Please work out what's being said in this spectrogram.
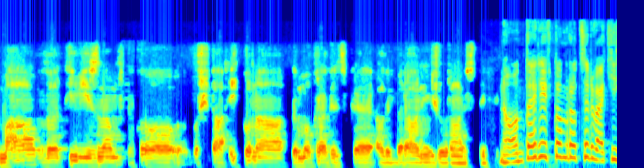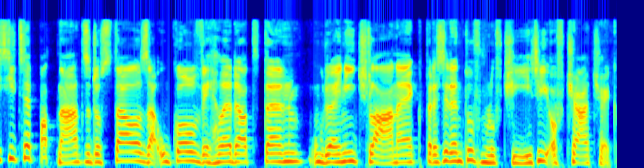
má velký význam jako určitá ikona demokratické a liberální žurnalistiky. No on tehdy v tom roce 2015 dostal za úkol vyhledat ten údajný článek prezidentův mluvčí Jiří Ovčáček.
